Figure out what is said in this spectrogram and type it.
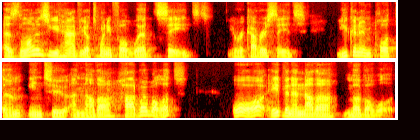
as long as you have your 24 word seeds, your recovery seeds, you can import them into another hardware wallet or even another mobile wallet.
